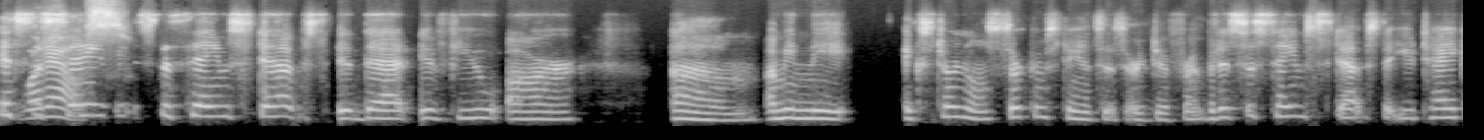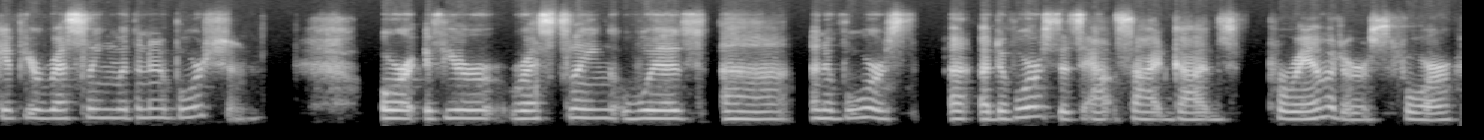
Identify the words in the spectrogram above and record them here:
it's what the else? same. It's the same steps eh, that if you are, um, I mean, the external circumstances are different, but it's the same steps that you take if you're wrestling with an abortion, or if you're wrestling with uh, an divorce, a, a divorce that's outside God's parameters for,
